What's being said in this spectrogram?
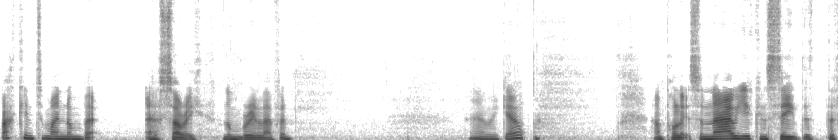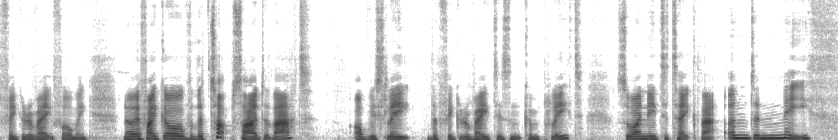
Back into my number, uh, sorry, number 11. There we go and pull it. So now you can see the, the figure of eight forming. Now if I go over the top side of that, obviously the figure of eight isn't complete. So I need to take that underneath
